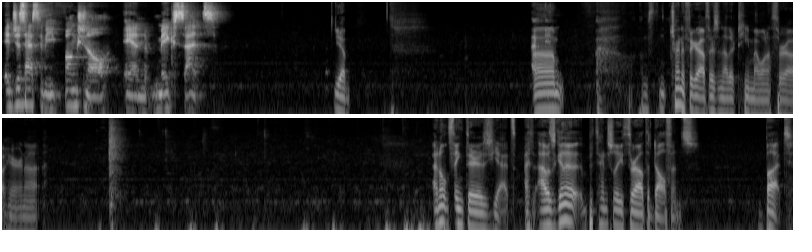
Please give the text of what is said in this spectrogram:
It just has to be functional and make sense. Yep. Um, I'm trying to figure out if there's another team I want to throw out here or not. I don't think there is yet. I, I was gonna potentially throw out the Dolphins, but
